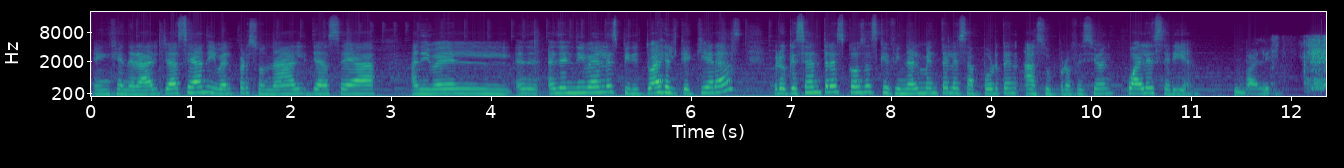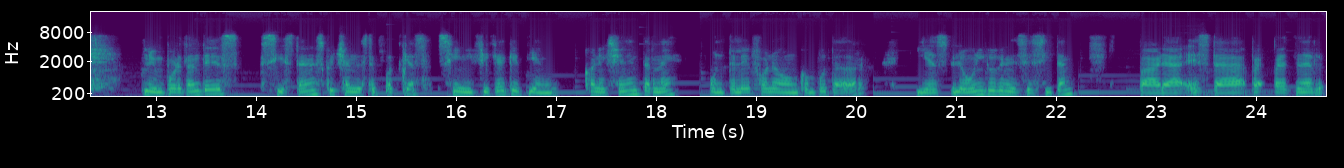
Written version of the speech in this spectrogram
en general, ya sea a nivel personal, ya sea a nivel, en, el nivel espiritual, el que quieras, pero que sean tres cosas que finalmente les aporten a su profesión, ¿cuáles serían? Vale. Lo importante es, si están escuchando este podcast, significa que tienen conexión a Internet, un teléfono o un computador, y es lo único que necesitan para, esta, para, tener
